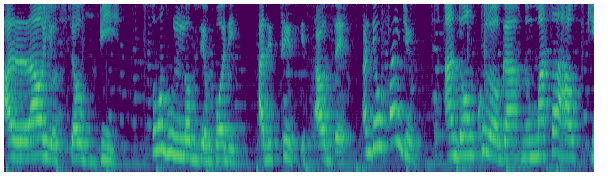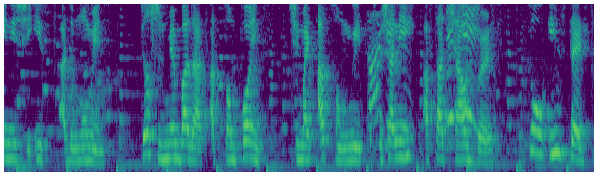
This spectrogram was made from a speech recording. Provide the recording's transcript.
Allow yourself be. Someone who loves your body as it is is out there and they'll find you. And Uncle Oga, no matter how skinny she is at the moment, just remember that at some point she might add some weight, especially after childbirth. So instead,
